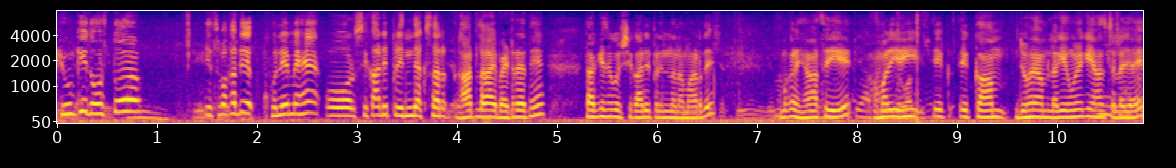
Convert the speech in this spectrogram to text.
क्योंकि दोस्तों इस वक्त ये खुले में है और शिकारी परिंदे अक्सर घात लगाए बैठे रहते हैं ताकि इसे कोई शिकारी परिंदा ना मार दे। मगर यहाँ से ये हमारी यही एक एक काम जो है हम लगे हुए हैं कि यहाँ से चला जाए।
